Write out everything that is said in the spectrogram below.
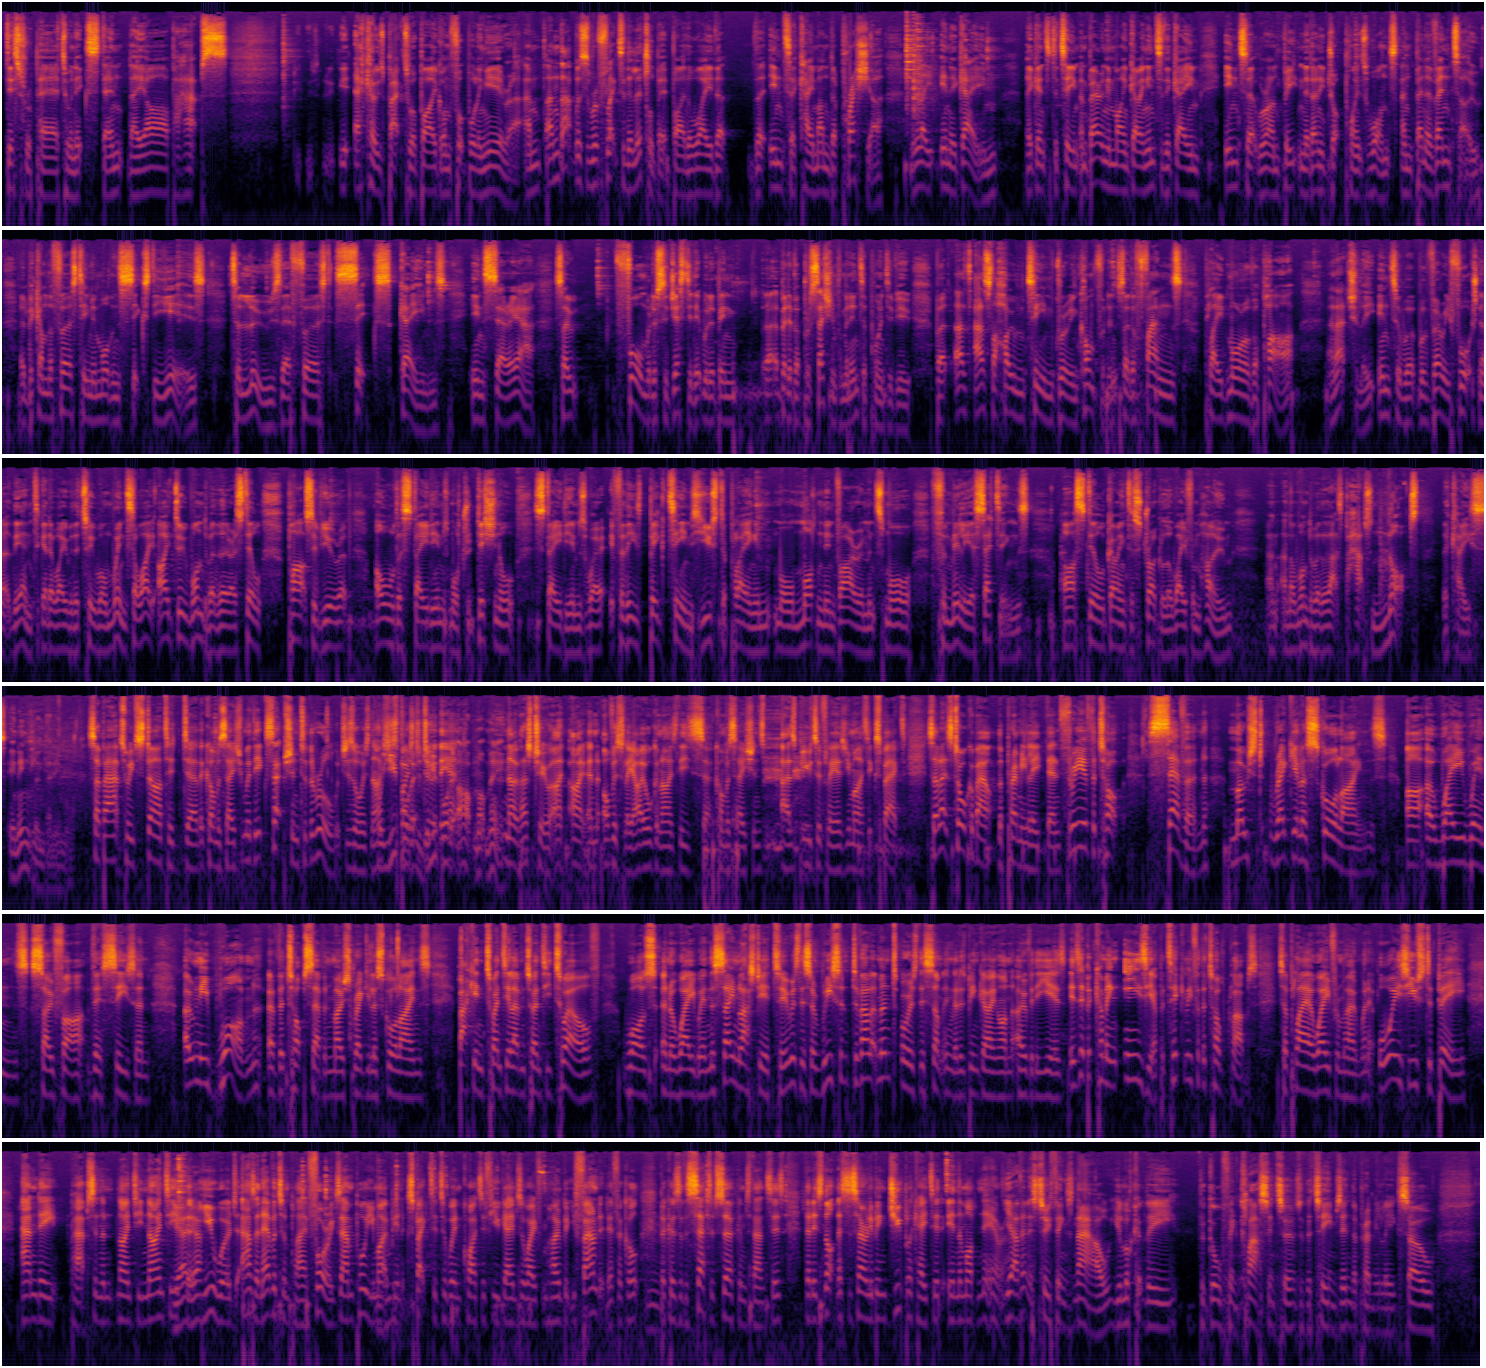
disrepair to an extent. They are perhaps it echoes back to a bygone footballing era, and and that was reflected a little bit by the way that that Inter came under pressure late in a game against a team. And bearing in mind, going into the game, Inter were unbeaten. They'd only dropped points once, and Benevento had become the first team in more than 60 years to lose their first six games in Serie A. So form would have suggested it would have been uh, a bit of a procession from an Inter point of view. But as, as the home team grew in confidence, so the fans played more of a part, and actually Inter were, were very fortunate at the end to get away with a 2 1 win. So I, I do wonder whether there are still parts of Europe, older stadiums, more traditional stadiums, where for these big teams used to playing in more modern environments, more familiar settings, are still going to struggle away from home. And, and I wonder whether that's perhaps not the case in England anymore. So perhaps we've started uh, the conversation with the exception to the rule, which is always nice. Well, you You're supposed brought it- to do you brought it up, not me. No, that's true. I, I, and obviously, I organise these uh, conversations as beautifully as you might expect. So let's talk about the Premier League then. Three of the top seven most regular scorelines are away wins so far this season. Only one of the top seven most regular scorelines back in 2011 2012 was an away win. The same last year, too. Is this a recent development or is this something that has been going on over the years? Is it becoming easier, particularly for the top clubs, to play away from home when it always used to be? Andy, perhaps in the 1990s, Yeah, that yeah. you would, as an Everton player, for example, you might mm-hmm. have been expected to win quite a few games away from home, but you found it difficult mm. because of the set of circumstances that is not necessarily being duplicated in the modern era. Yeah, I think there's two things now. You look at the the golfing class in terms of the teams in the Premier League. So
